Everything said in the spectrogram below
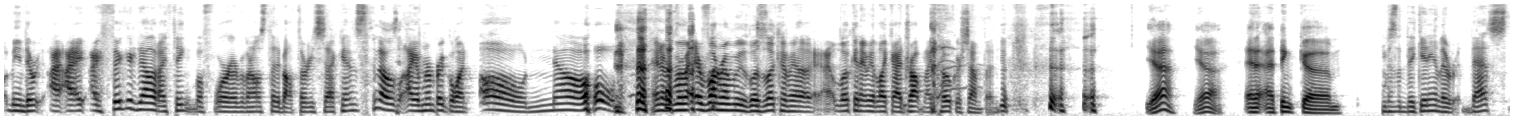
I mean, there. I, I figured it out. I think before everyone else did about thirty seconds, and I was. I remember going, "Oh no!" And everyone, everyone around me was looking at me, like, looking at me like I dropped my coke or something. Yeah, yeah. And I think um It was the beginning of the. That's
